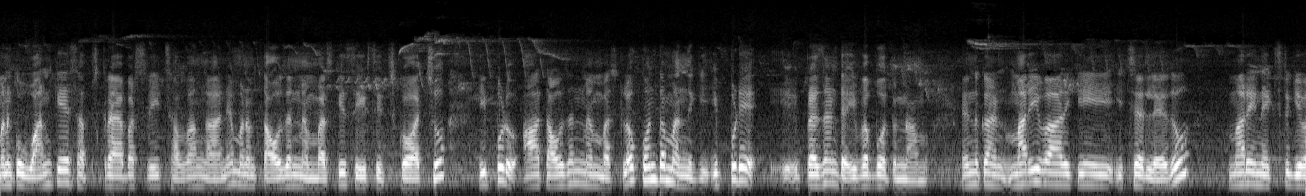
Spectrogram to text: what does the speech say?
మనకు వన్ కే సబ్స్క్రైబర్స్ రీచ్ అవ్వంగానే మనం థౌజండ్ మెంబర్స్కి సీట్స్ ఇచ్చుకోవచ్చు. ఇప్పుడు ఆ థౌజండ్ మెంబర్స్లో కొంతమందికి ఇప్పుడే ప్రజెంట్ ఇవ్వబోతున్నాము. ఎందుకంటే మరి వారికి ఇచ్చేది లేదు. మరి నెక్స్ట్ గివ్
